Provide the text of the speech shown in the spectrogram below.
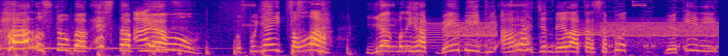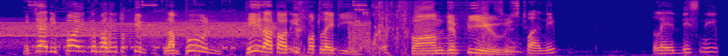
Harus tumbang Estavia. Aduh. mempunyai celah yang melihat baby di arah jendela tersebut dan ini menjadi poin kembali untuk tim Lampun Tiraton Esport Lady Bomb defused. Sumpah nih ladies nih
